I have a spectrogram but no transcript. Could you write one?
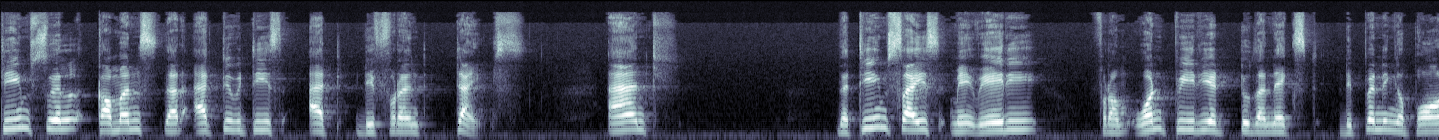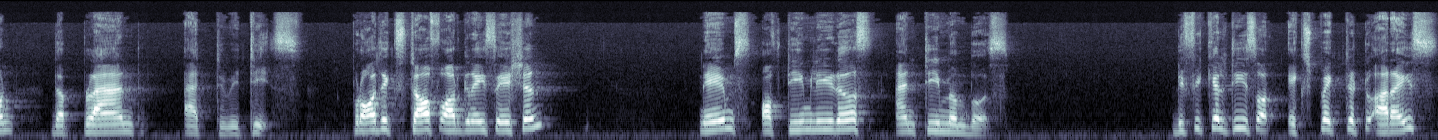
teams will commence their activities at different times and the team size may vary from one period to the next depending upon the planned activities. Project staff organization, names of team leaders and team members. Difficulties are expected to arise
